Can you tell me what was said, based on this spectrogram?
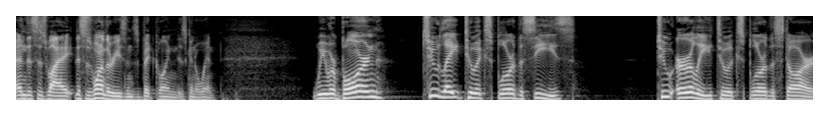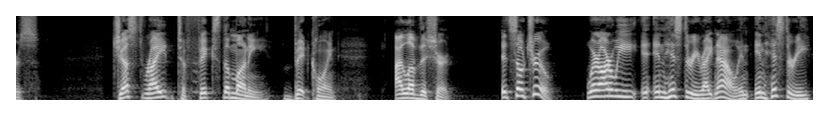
And this is why, this is one of the reasons Bitcoin is going to win. We were born too late to explore the seas, too early to explore the stars, just right to fix the money. Bitcoin. I love this shirt. It's so true. Where are we in history right now? In, in history,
